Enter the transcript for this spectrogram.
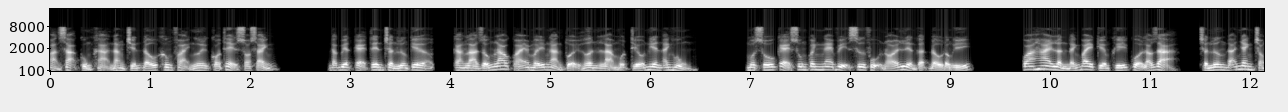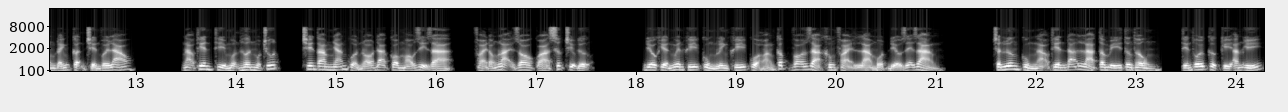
phản xạ cùng khả năng chiến đấu không phải ngươi có thể so sánh đặc biệt kẻ tên trần lương kia càng là giống lao quái mấy ngàn tuổi hơn là một thiếu niên anh hùng một số kẻ xung quanh nghe vị sư phụ nói liền gật đầu đồng ý qua hai lần đánh bay kiếm khí của lão giả trần lương đã nhanh chóng đánh cận chiến với lão ngạo thiên thì muộn hơn một chút trên tam nhãn của nó đã có máu gì ra phải đóng lại do quá sức chịu đựng điều khiển nguyên khí cùng linh khí của hoàng cấp võ giả không phải là một điều dễ dàng. Trần lương cùng ngạo thiên đã là tâm ý tương thông, tiến thối cực kỳ ăn ý,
